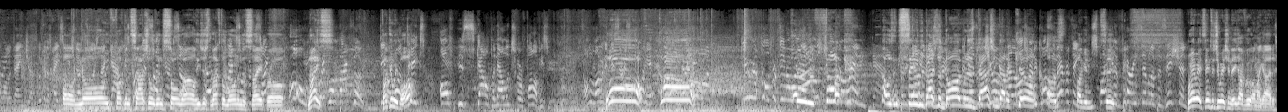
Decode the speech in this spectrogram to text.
in a lot of danger. Look at the pace. Oh at which Doki no, he fucking He's got the satcheled in so himself. well. He's just left alone in the site, bro. Oh, Nice. quick one back. Fucking we ball? Takes off his scalp and now looks for a follow-up. He's not alone in this. Oh! There is a Oh! Beautiful for Demon Holy One. Allows Joker fuck! That was insane. He dodged the dog with his dash and got a in that last kill. That was fucking in sick. a very similar position. Wait, wait, same situation. Deja vu. Oh my god.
